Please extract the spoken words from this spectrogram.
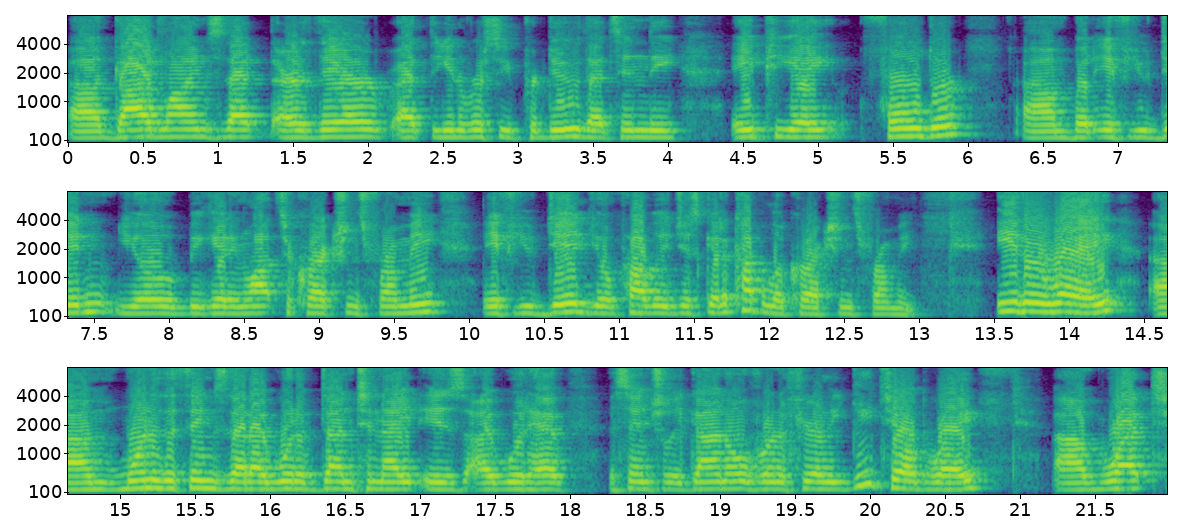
uh, guidelines that are there at the University of Purdue that's in the APA folder. Um, but if you didn't, you'll be getting lots of corrections from me. If you did, you'll probably just get a couple of corrections from me. Either way, um, one of the things that I would have done tonight is I would have essentially gone over in a fairly detailed way uh, what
